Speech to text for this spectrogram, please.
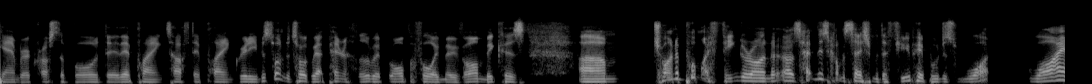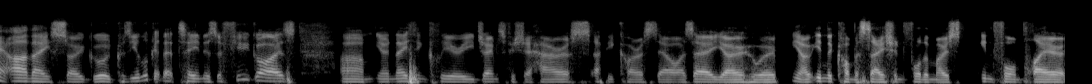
Canberra across the board. They're, they're playing tough, they're playing gritty. Just wanted to talk about Penrith a little bit more before we move on because um, trying to put my finger on, I was having this conversation with a few people, just what why are they so good? Because you look at that team, there's a few guys, um, you know, Nathan Cleary, James Fisher Harris, Api Koroisau, Isaiah Yeo, who are, you know, in the conversation for the most informed player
